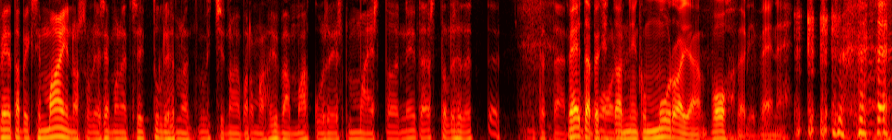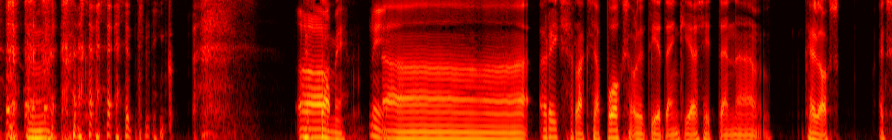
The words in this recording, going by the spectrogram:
Vetabixin mainos oli semmoinen, että siitä tuli semmoinen, että vitsi, noin varmaan hyvän maku, mä maistoin ja sitten oli se, että, että mitä tää Vetabix niinku on niinku muro ja vohvelivene. Et niinku, Mites Tomi? Niin, ää, Rix, Rax ja Box oli tietenkin, ja sitten nää Kellogg's, eikö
